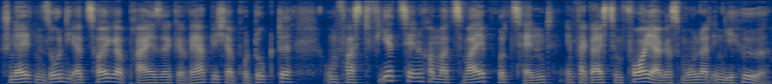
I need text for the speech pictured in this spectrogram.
schnellten so die Erzeugerpreise gewerblicher Produkte um fast 14,2 Prozent im Vergleich zum Vorjahresmonat in die Höhe.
